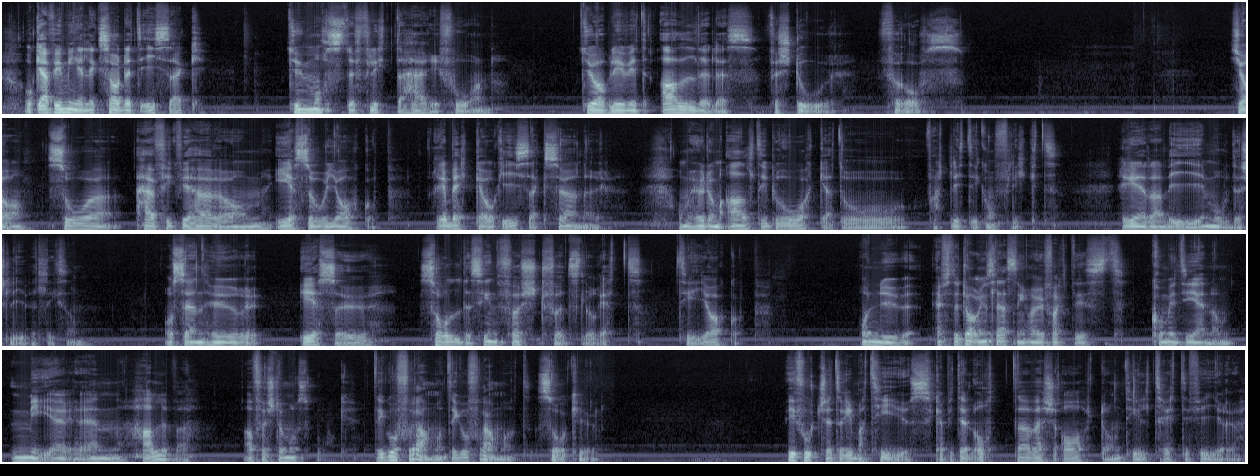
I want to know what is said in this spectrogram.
Och Avimelek sade till Isak, du måste flytta härifrån. Du har blivit alldeles för stor för oss. Ja, så eh, här fick vi höra om Esau och Jakob, Rebecka och Isaks söner. Om hur de alltid bråkat och varit lite i konflikt. Redan i moderslivet liksom. Och sen hur Esau sålde sin förstfödslorätt till Jakob. Och nu, efter dagens läsning, har jag faktiskt kommit igenom mer än halva av första Mosebok. Det går framåt, det går framåt. Så kul. Vi fortsätter i Matteus kapitel 8, vers 18 till 34.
